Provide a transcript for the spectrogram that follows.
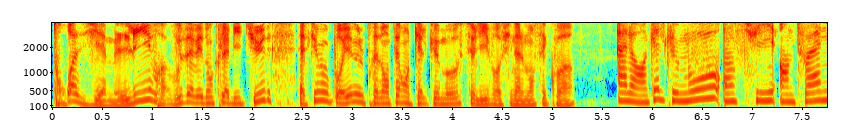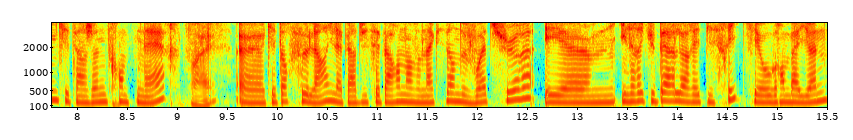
troisième livre. Vous avez donc l'habitude. Est-ce que vous pourriez nous le présenter en quelques mots Ce livre, finalement, c'est quoi? Alors en quelques mots, on suit Antoine qui est un jeune trentenaire, euh, qui est orphelin. Il a perdu ses parents dans un accident de voiture et euh, il récupère leur épicerie qui est au Grand Bayonne,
